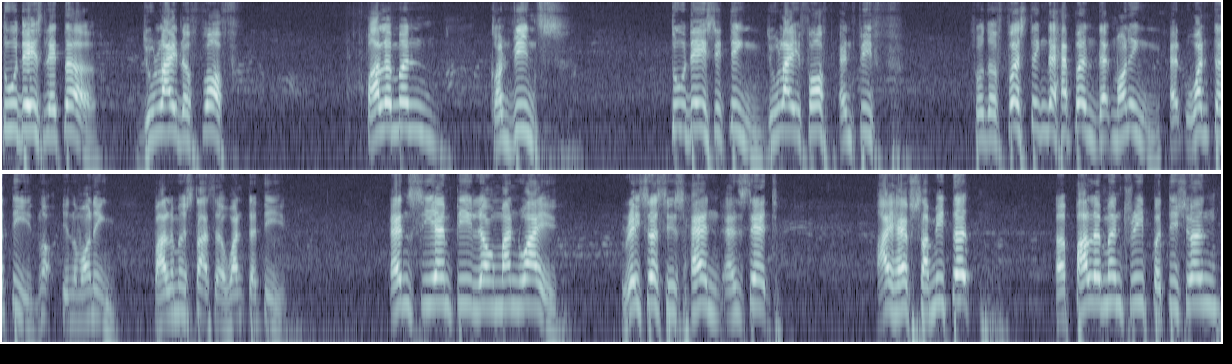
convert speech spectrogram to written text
Two days later, July the 4th, Parliament convenes. Two day sitting, July 4th and 5th. So the first thing that happened that morning at 1.30, not in the morning, Parliament starts at 1.30. NCMP Leong Man Wai raises his hand and said, I have submitted a parliamentary petition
